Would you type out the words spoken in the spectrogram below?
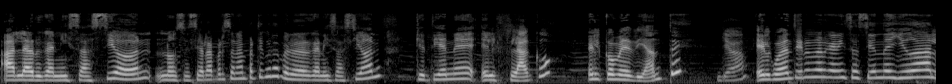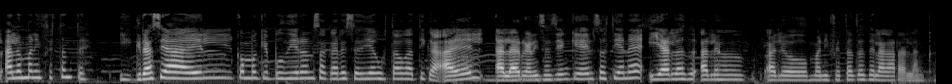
a la organización, no sé si a la persona en particular, pero la organización que tiene el flaco, el comediante. ¿Ya? El weón tiene una organización de ayuda a, a los manifestantes. Y gracias a él, como que pudieron sacar ese día a Gustavo Gatica. A él, a la organización que él sostiene y a los, a los, a los manifestantes de la Garra Blanca.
